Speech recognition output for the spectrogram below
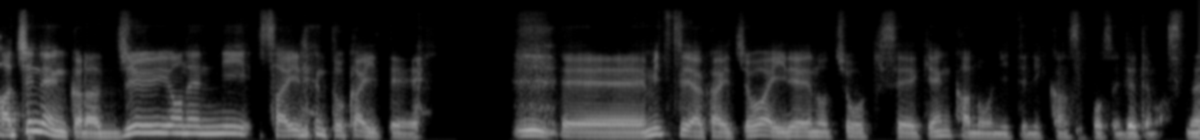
8年から14年にサイレント改定、うんえー三谷会長は異例の長期政権可能にって日刊スポーツに出てますね。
